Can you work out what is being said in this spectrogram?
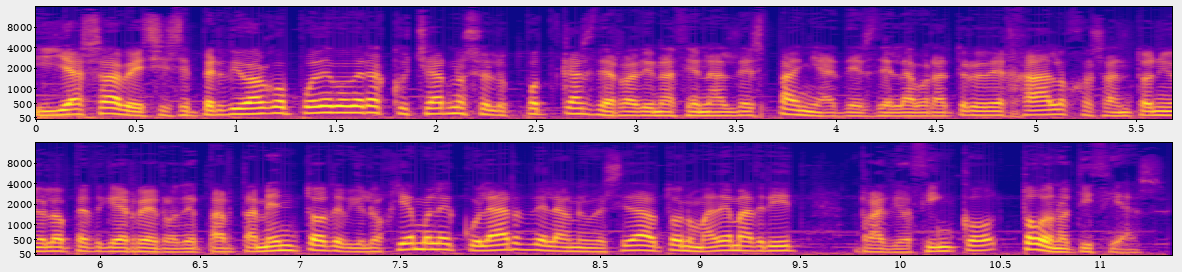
Y ya sabe, si se perdió algo puede volver a escucharnos en los podcasts de Radio Nacional de España, desde el Laboratorio de HAL, José Antonio López Guerrero, Departamento de Biología Molecular de la Universidad Autónoma de Madrid, Radio 5, Todo Noticias.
